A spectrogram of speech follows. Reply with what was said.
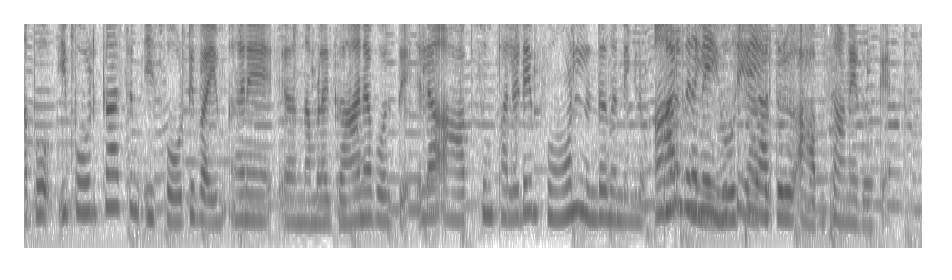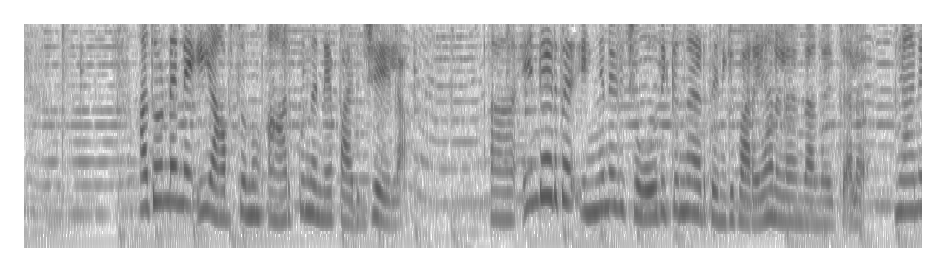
അപ്പോൾ ഈ പോഡ്കാസ്റ്റും ഈ സ്പോട്ടിഫൈയും അങ്ങനെ നമ്മളെ ഗാന പോലത്തെ എല്ലാ ആപ്സും പലരുടെയും ഫോണിലുണ്ടെന്നുണ്ടെങ്കിലും ആരും തന്നെ യൂസ് ചെയ്യാത്തൊരു ആപ്സാണ് ഇതൊക്കെ. അതുകൊണ്ട് തന്നെ ഈ ആപ്സൊന്നും ആർക്കും തന്നെ പരിചയമില്ല. എന്റെ അടുത്ത് ഇങ്ങനെയൊക്കെ ചോദിക്കുന്നിടത്ത് എനിക്ക് പറയാനുള്ളത് എന്താണെന്ന് വെച്ചാൽ ഞാൻ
